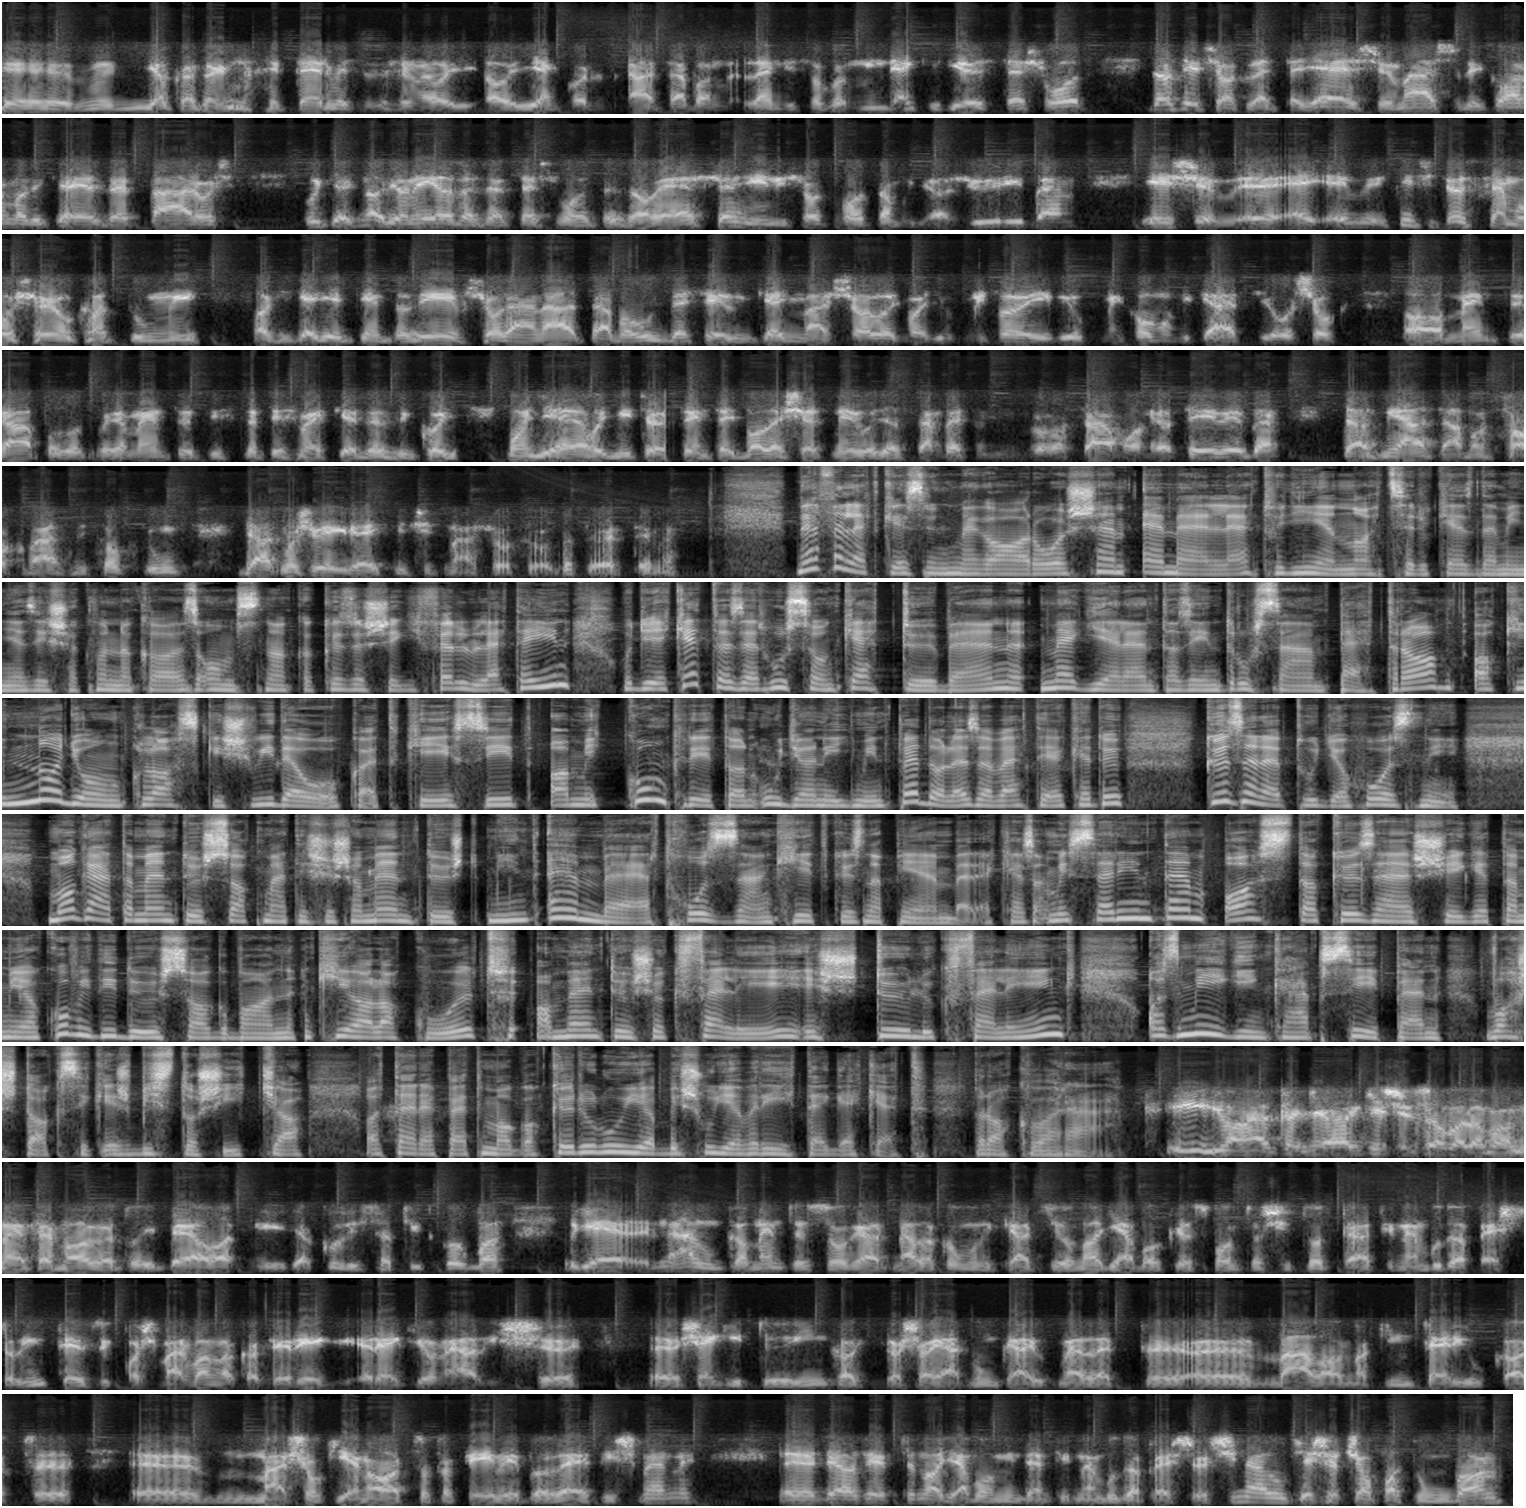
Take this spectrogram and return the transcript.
gyakorlatilag természetesen, ahogy, ahogy ilyenkor általában lenni szokott, mindenki győztes volt, de azért csak lett egy első, második, harmadik helyezett páros, úgyhogy nagyon élvezetes volt ez a verseny, én is ott voltam ugye a zsűriben, és egy kicsit összemosolyoghattunk mi, akik egyébként az év során általában úgy beszélünk egymással, hogy mondjuk mi felhívjuk, mi kommunikációsok, a mentőápolót vagy a mentőtisztet, és megkérdezzük, hogy mondja el, hogy mi történt egy balesetnél, hogy aztán be tudjunk róla számolni a tévében. Tehát mi általában szakmázni szoktunk, de hát most végre egy kicsit másról szólt a történet. Ne feledkezzünk meg arról sem emellett, hogy ilyen nagyszerű kezdeményezések vannak az OMSZ-nak a közösségi felületein, hogy ugye 2022-ben megjelent az én Druszán Petra, aki nagyon klassz kis videókat készít, ami konkrétan ugyanígy, mint például ez a vetélkedő, közelebb tudja hozni magát a mentős szakmát is, és a mentőst, mint embert hozzánk hétköznapi emberekhez, ami szerintem azt a közelséget, ami a Covid időszakban kialakult a mentősök felé, és tőlük felénk, az még inkább szépen vastagszik és biztosítja a terepet maga körül, újabb és újabb rétegeket rakva rá. Így van, hát hogy kicsit szabadabban mehetem hallgatói beavatni így a kulisszatitkokba. Ugye nálunk a mentőszolgálatnál a kommunikáció nagyjából központosított, tehát innen Budapestről intézzük, most már vannak azért regionális segítőink, akik a saját munkájuk mellett vállalnak interjúkat, már sok ilyen arcot a tévéből lehet ismerni, de azért nagyjából mindent innen Budapestről csinálunk, és a csapatunkban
